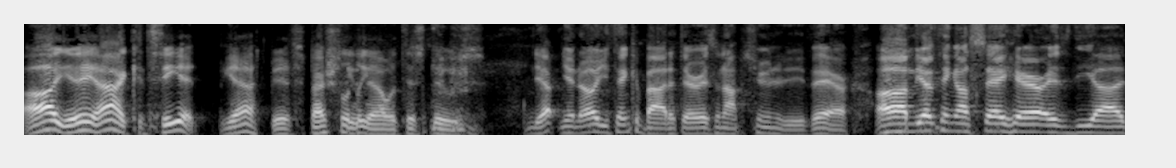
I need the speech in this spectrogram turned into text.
Oh yeah, yeah, I could see it. Yeah, especially now with this news. Yep, you know, you think about it, there is an opportunity there. Um, the other thing I'll say here is the, uh,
